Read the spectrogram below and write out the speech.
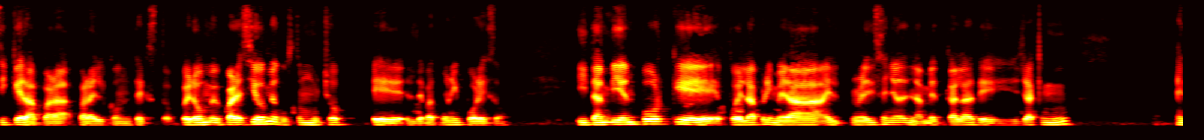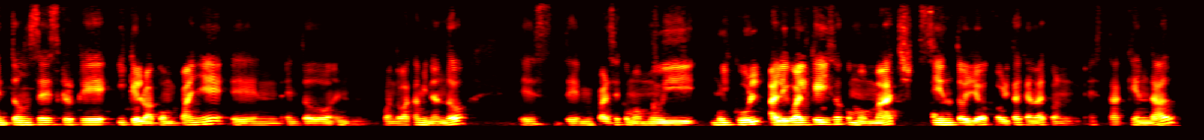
sí queda para, para el contexto, pero me pareció, me gustó mucho eh, el de Bad Bunny por eso. Y también porque fue la primera, el primer diseño de la Met Gala de Moo, Entonces creo que, y que lo acompañe en, en todo, en, cuando va caminando, este, me parece como muy, muy cool, al igual que hizo como match, siento yo, ahorita que anda con esta Kendall,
